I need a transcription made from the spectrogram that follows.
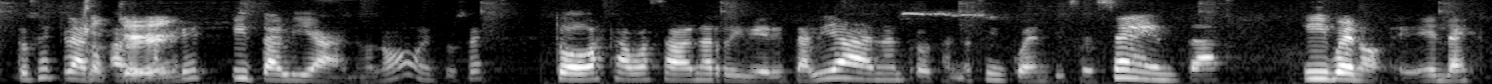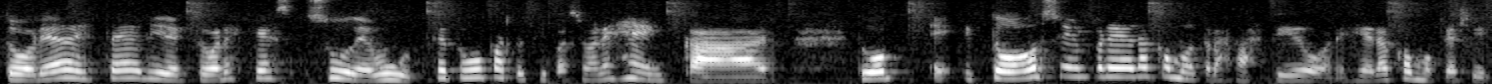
Entonces, claro, es italiano, ¿no? Entonces, todo está basado en la Riviera Italiana, entre los años 50 y 60. Y bueno, eh, la historia de este director es que es su debut, que tuvo participaciones en Cars, tuvo, eh, todo siempre era como tras bastidores, era como que sí,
